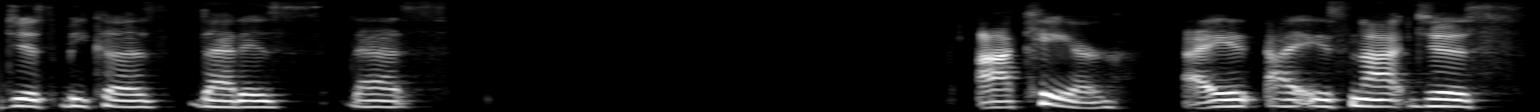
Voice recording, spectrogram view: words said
just because that is that's I care. I, I it's not just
